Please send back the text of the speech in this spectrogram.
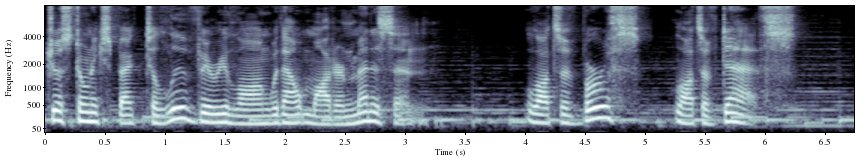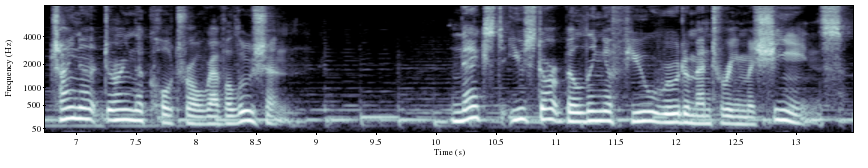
Just don't expect to live very long without modern medicine. Lots of births, lots of deaths. China during the Cultural Revolution. Next, you start building a few rudimentary machines.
